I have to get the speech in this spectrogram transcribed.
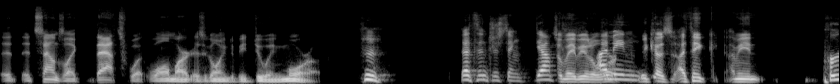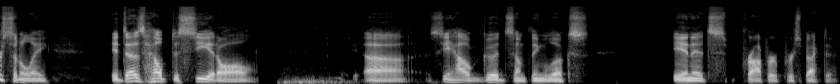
It, it sounds like that's what Walmart is going to be doing more of. Hmm. That's interesting. Yeah. So maybe it'll. I mean, because I think, I mean, personally, it does help to see it all, uh, see how good something looks in its proper perspective.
